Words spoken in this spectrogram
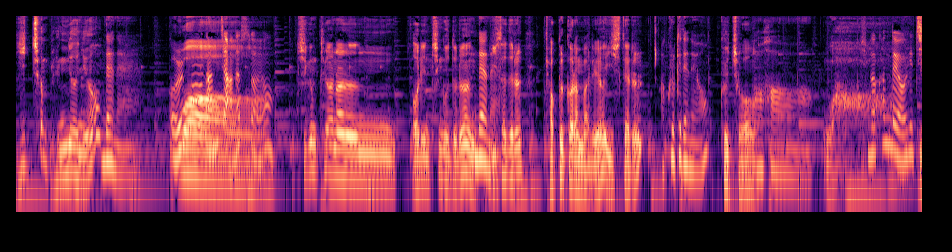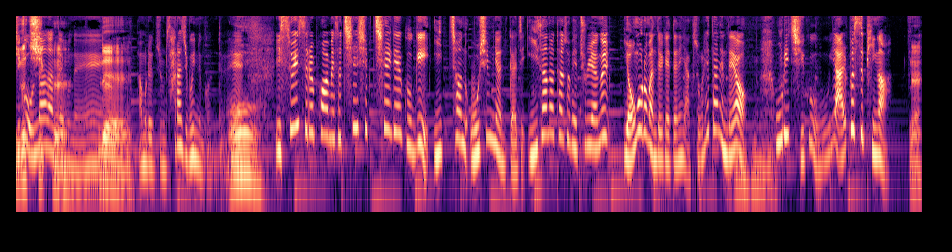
2100년이요? 네네. 얼마 와. 남지 않았어요. 지금 태어나는 어린 친구들은 네네. 이 세대를 겪을 거란 말이에요. 이 시대를. 아 그렇게 되네요. 그렇죠. 아하 와. 심각한데요. 이게 지구 이거 지- 온난화 네. 때문에 네. 아무래도 좀 사라지고 있는 건데 오. 이 스위스를 포함해서 77개국이 2050년까지 이산화탄소 배출량을 0으로 만들겠다는 약속을 했다는데요. 음. 우리 지구 이 알프스 빙하 네.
